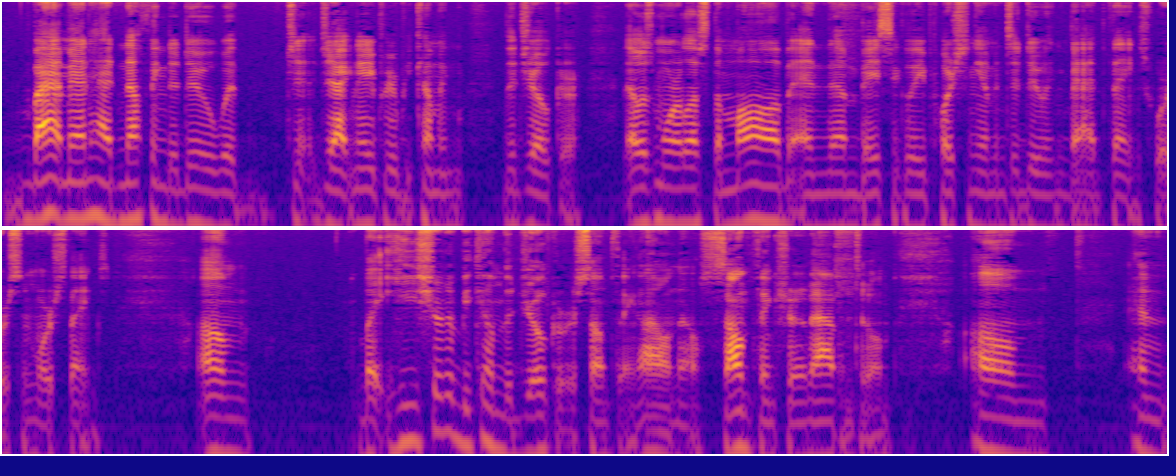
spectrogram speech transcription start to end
Batman had nothing to do with J- Jack Napier becoming the Joker. That was more or less the mob and them basically pushing him into doing bad things, worse and worse things. Um, but he should have become the Joker or something. I don't know. Something should have happened to him. Um, and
